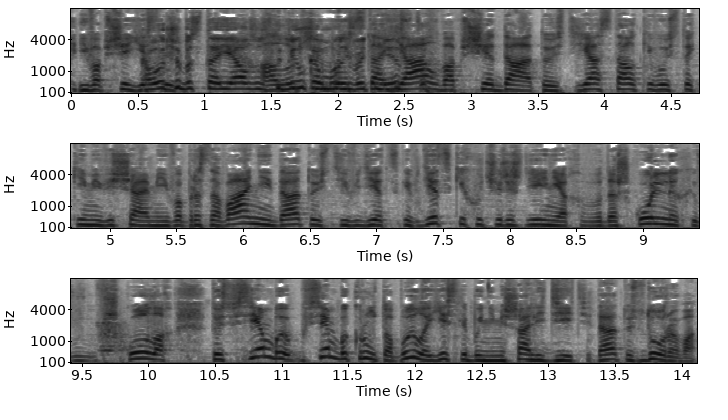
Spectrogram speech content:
и вообще если... А лучше бы стоял, заступил а лучше кому-нибудь бы стоял, место. вообще, да. То есть я сталкиваюсь с такими вещами и в образовании, да, то есть и в детских, в детских учреждениях, в дошкольных, и в школах. То есть всем бы, всем бы круто было, если бы не мешали дети, да, то есть здорово.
